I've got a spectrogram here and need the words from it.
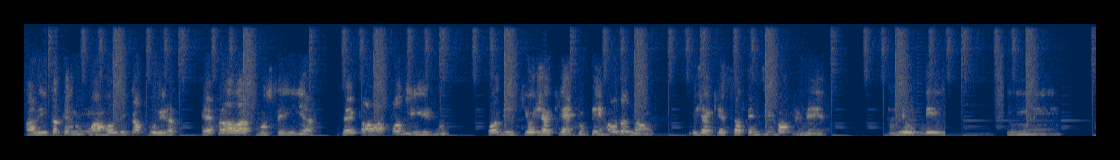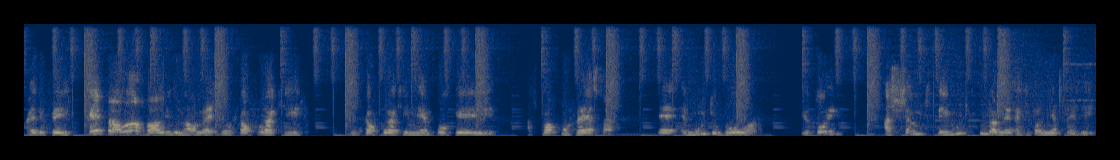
ali tá tendo uma roda de capoeira. É para lá que você ia? Ir para lá, pode ir, viu? Pode ir, que hoje aqui é que não tem roda, não. Hoje aqui só tem desenvolvimento. E eu fiz, e aí ele fez, quer ir pra lá? Vale. Não, mestre, eu vou ficar por aqui. Vou ficar por aqui mesmo, porque a sua conversa é, é muito boa. Eu estou achando que tem muito fundamento aqui para mim aprender.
